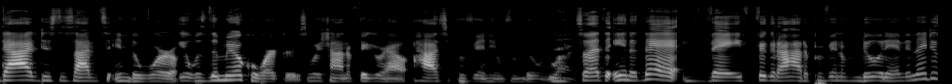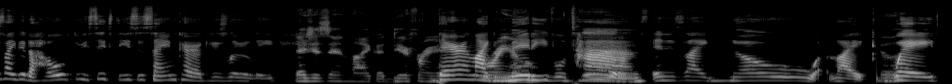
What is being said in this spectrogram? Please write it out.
God just decided to end the world. It was the miracle workers who were trying to figure out how to prevent him from doing it. Right. So at the end of that, they figured out how to prevent him from doing it, and then they just like did a whole 360. It's the same characters, literally. They're just in like a different. They're in like realm. medieval Yeah. times, and it's like no like Yeah. way to.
